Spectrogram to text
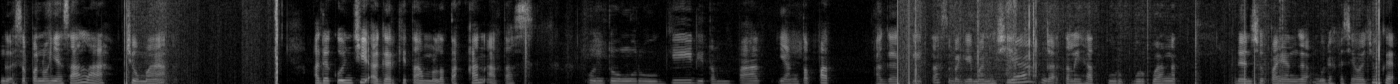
nggak sepenuhnya salah, cuma ada kunci agar kita meletakkan atas untung rugi di tempat yang tepat agar kita sebagai manusia nggak terlihat buruk-buruk banget dan supaya nggak mudah kecewa juga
